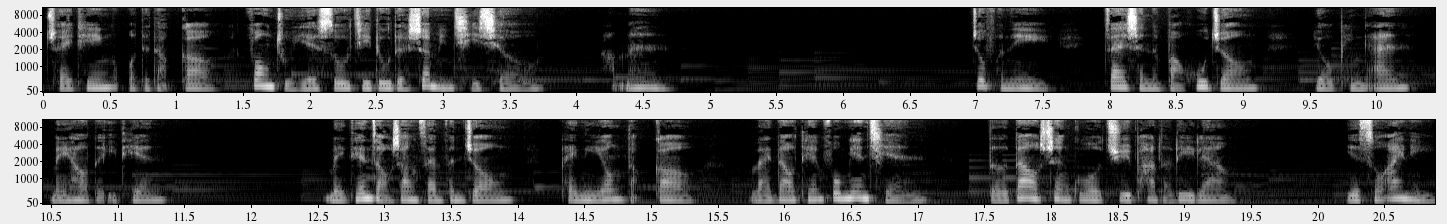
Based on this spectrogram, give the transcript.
垂听我的祷告，奉主耶稣基督的圣名祈求，阿们。祝福你，在神的保护中有平安美好的一天。每天早上三分钟，陪你用祷告来到天父面前，得到胜过惧怕的力量。耶稣爱你，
